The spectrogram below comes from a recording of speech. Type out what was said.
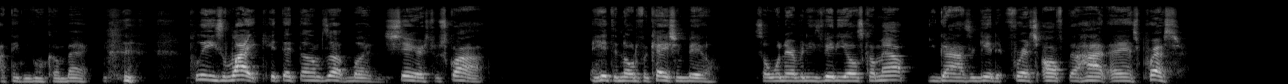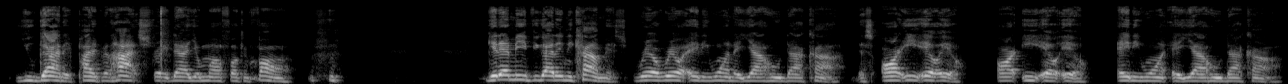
I think we're going to come back. Please like, hit that thumbs up button, share, subscribe, and hit the notification bell. So whenever these videos come out, you guys will get it fresh off the hot ass presser. You got it piping hot straight down your motherfucking phone. get at me if you got any comments. RellRell81 at yahoo.com. That's R E L L. R E L L 81 at yahoo.com.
